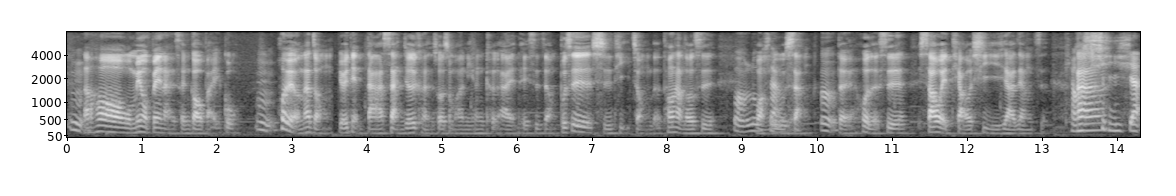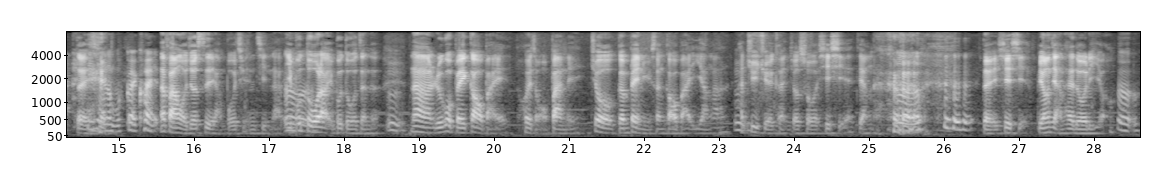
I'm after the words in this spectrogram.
嗯，然后我没有被男生告白过。嗯，会有那种有一点搭讪，就是可能说什么你很可爱，类似这种，不是实体中的，通常都是网络网络上。嗯，对，或者是稍微调戏一下这样子。调戏一下，啊、对，那么怪怪的。那反正我就是两波前进啦，也不多啦，也不多，真的。嗯，那如果被告白会怎么办呢？就跟被女生告白一样啊，他拒绝可能就说谢谢这样。嗯、对，谢谢，不用讲太多理由。嗯，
